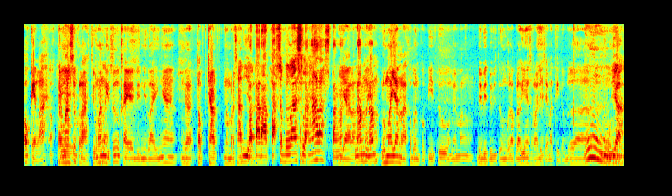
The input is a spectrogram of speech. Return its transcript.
Oke lah, termasuk lah. Cuman itu kayak dinilainya nggak top chart nomor satu. Iya. Rata-rata 11 lah. setengah lah, setengah. Iya lah, 6 lumayan, 6. lumayan lah kebun kopi itu memang bibit-bibit unggul apalagi yang sekolah di SMA 13 Iya.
